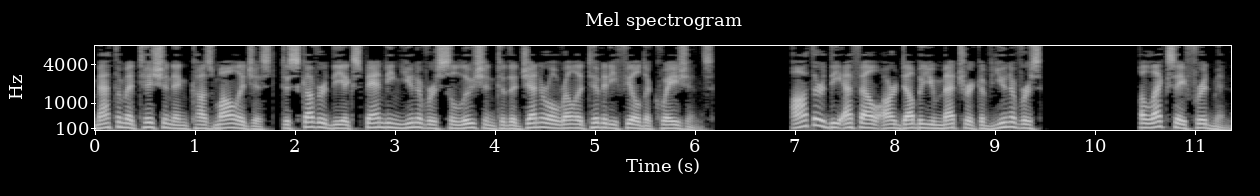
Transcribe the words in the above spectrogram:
mathematician and cosmologist, discovered the expanding universe solution to the general relativity field equations. Authored the FLRW metric of universe Alexei Fridman,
